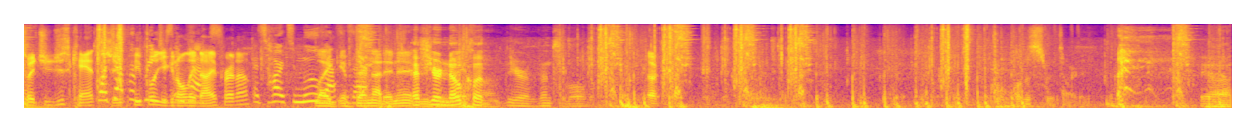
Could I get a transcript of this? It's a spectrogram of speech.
So wait, you just can't Watch shoot people, you can only and knife right now? It's hard to move Like after if that. they're not in it. If you you're no clip, them. you're invincible. Okay. Well, this is retarded. Yeah, Oh,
